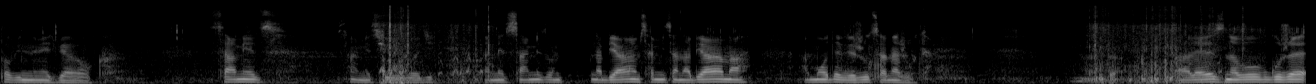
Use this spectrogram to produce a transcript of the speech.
powinny mieć białe oko. Samiec, samiec się wywodzi, samiec, samiec, on na białym, samica na białym, a, a młode wyrzuca na żółtym. No ale znowu w górze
